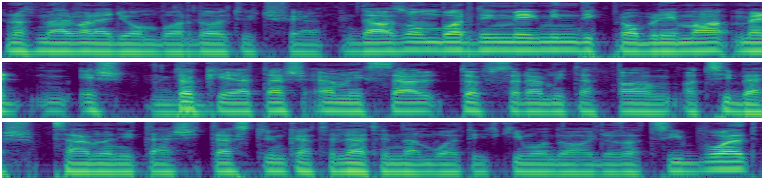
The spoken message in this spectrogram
mert ott már van egy onboardolt ügyfél. De az onboarding még mindig probléma, mert, és tökéletes, emlékszel, többször említett a, a cibes számlanyítási tesztünket, hogy lehet, hogy nem volt így kimondva, hogy az a cib volt.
